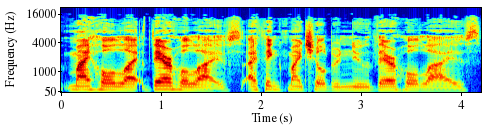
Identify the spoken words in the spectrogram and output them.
my whole life, their whole lives. I think my children knew their whole lives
